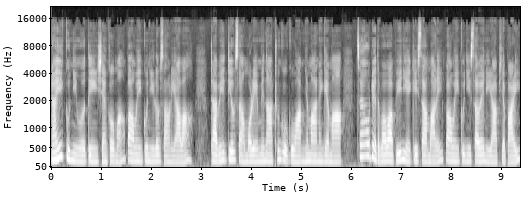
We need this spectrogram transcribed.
နိုင်ကုညီမို့တင်ရန်ကုန်မှာပါဝင်ကုညီလှုပ်ဆောင်နေရပါဒါပြင်တရုတ်ဆောင်မော်တဲ့မင်းသားထုကိုကိုကမြန်မာနိုင်ငံမှာချမ်းဟုတ်တဲ့တဘာဝဘေးနေကိစ္စမှာလည်းပါဝင်ကုညီဆောင်ရွက်နေတာဖြစ်ပါတယ်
